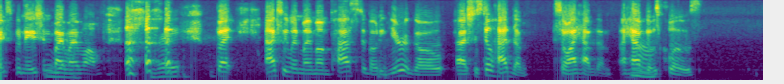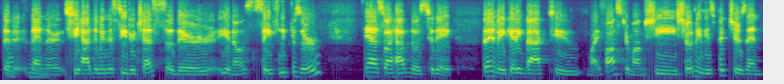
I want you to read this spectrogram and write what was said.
explanation by my mom. Right. But actually, when my mom passed about a year ago, uh, she still had them. So I have them. I have Oh. those clothes. That That's then she had them in the cedar chest, so they're you know safely preserved. Yeah, so I have those today. But anyway, getting back to my foster mom, she showed me these pictures and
